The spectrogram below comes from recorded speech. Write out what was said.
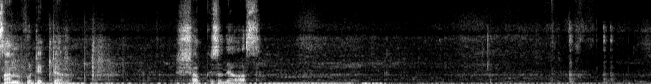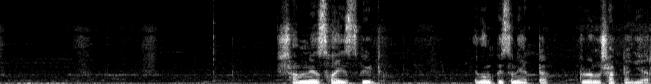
সান প্রোটেক্টর সব কিছু দেওয়া আছে। সামনে ছয় স্পিড এবং পিছনে একটা টোটাল সাতটা গিয়ার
